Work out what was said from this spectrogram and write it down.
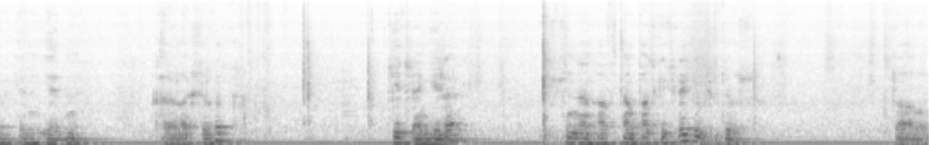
Gölgenin yerini kararlaştırdık. Cilt rengiyle üstünden hafiften pas geçirerek yumuşatıyoruz. Doğal olsun.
